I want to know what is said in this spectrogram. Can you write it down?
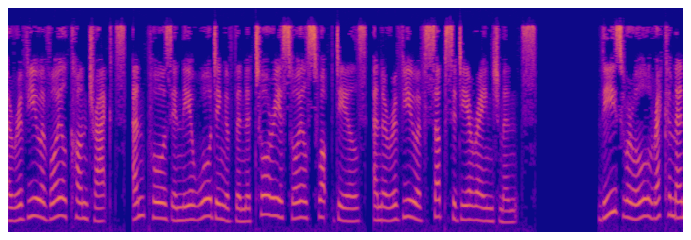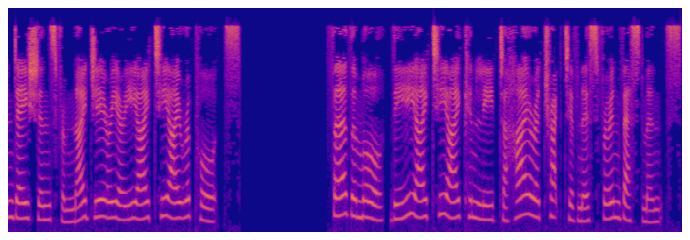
a review of oil contracts, and pause in the awarding of the notorious oil swap deals, and a review of subsidy arrangements. These were all recommendations from Nigeria EITI reports. Furthermore, the EITI can lead to higher attractiveness for investments.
